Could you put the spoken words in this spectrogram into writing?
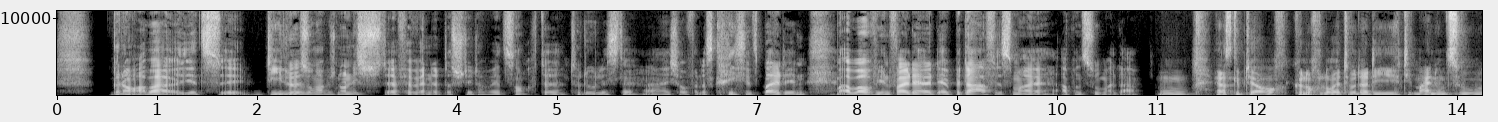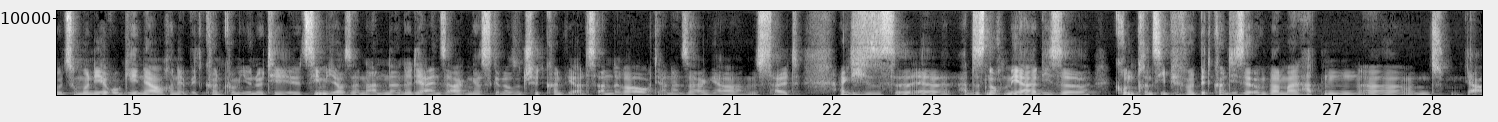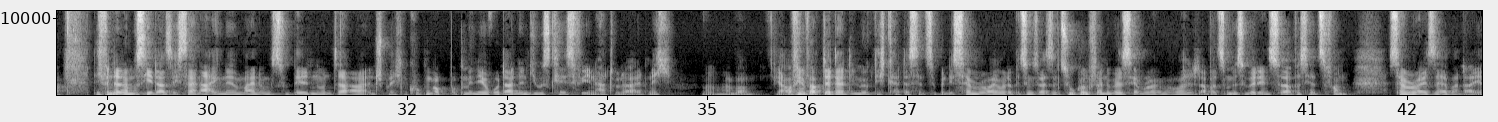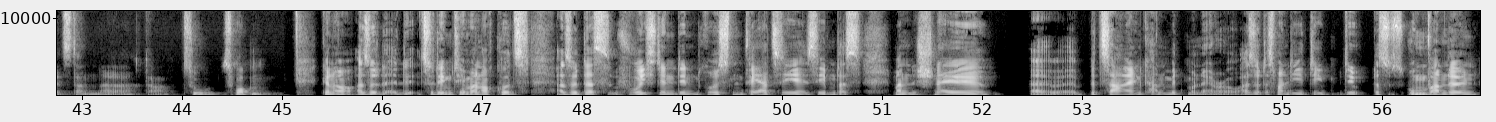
Genau, aber jetzt äh, die Lösung habe ich noch nicht äh, verwendet. Das steht aber jetzt noch auf der To-Do-Liste. Äh, ich hoffe, das kriege ich jetzt bald hin. Aber auf jeden Fall, der, der Bedarf ist mal ab und zu mal da. Hm. Ja, es gibt ja auch, können auch Leute oder die, die Meinung zu, zu Monero gehen ja auch in der Bitcoin-Community ziemlich auseinander. Ne? Die einen sagen, es ist genauso ein Shitcoin wie alles andere auch. Die anderen sagen, ja, ist halt, eigentlich ist es, äh, hat es noch mehr diese Grundprinzipien von Bitcoin, die sie irgendwann mal hatten. Äh, und ja, ich finde, da muss jeder sich seine eigene Meinung zu bilden und da entsprechend gucken, ob, ob Monero da einen Use Case für ihn hat oder halt nicht. Aber ja, auf jeden Fall habt ihr da die Möglichkeit, das jetzt über die Samurai oder beziehungsweise in Zukunft dann über die Samurai überholt, aber zumindest über den Service jetzt von Samurai selber da jetzt dann äh, da zu swappen. Genau, also zu dem Thema noch kurz, also das, wo ich den, den größten Wert sehe, ist eben, dass man schnell äh, bezahlen kann mit Monero. Also dass man die, die, die das Umwandeln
